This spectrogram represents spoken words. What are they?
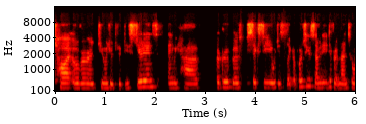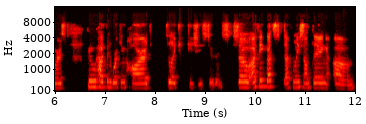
taught over 250 students and we have a group of 60, which is like approaching 70 different mentors who have been working hard to like teach these students. So I think that's definitely something um,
